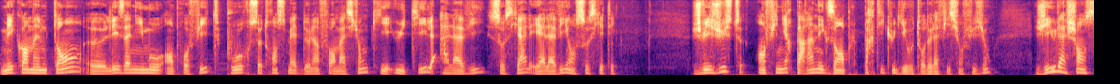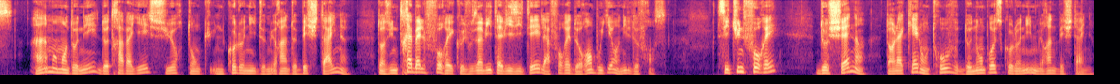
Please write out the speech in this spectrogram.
mais qu'en même temps, euh, les animaux en profitent pour se transmettre de l'information qui est utile à la vie sociale et à la vie en société. Je vais juste en finir par un exemple particulier autour de la fission-fusion. J'ai eu la chance, à un moment donné, de travailler sur donc une colonie de murins de Bechstein, dans une très belle forêt que je vous invite à visiter, la forêt de Rambouillet en Île-de-France. C'est une forêt de chênes dans laquelle on trouve de nombreuses colonies de murins de.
